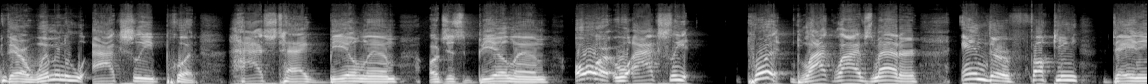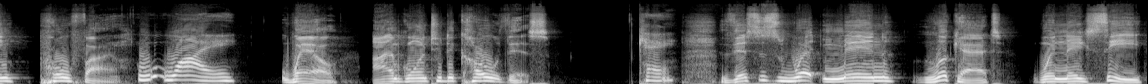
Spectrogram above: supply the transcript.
there are women who actually put hashtag BLM or just BLM or will actually put Black Lives Matter in their fucking dating profile. Why? Well, I'm going to decode this. Okay. This is what men look at when they see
